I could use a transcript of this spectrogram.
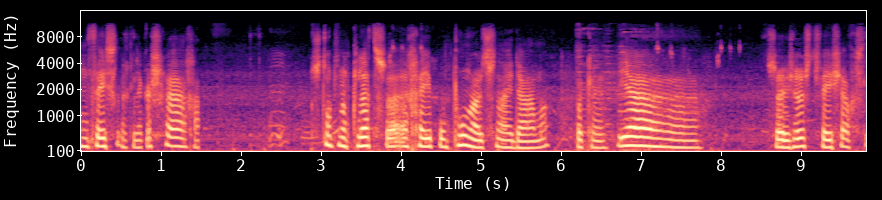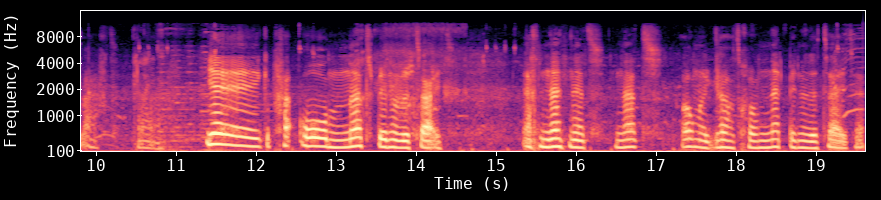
om feestelijk lekkers vragen. Stop met kletsen en ga je pompoen uitsnijden, dame. Oké. Ja. Sowieso is het feestje al geslaagd. Klaar. Jee, ik heb ga... Oh, net binnen de tijd. Echt net, net, net. Oh my god, gewoon net binnen de tijd, hè.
